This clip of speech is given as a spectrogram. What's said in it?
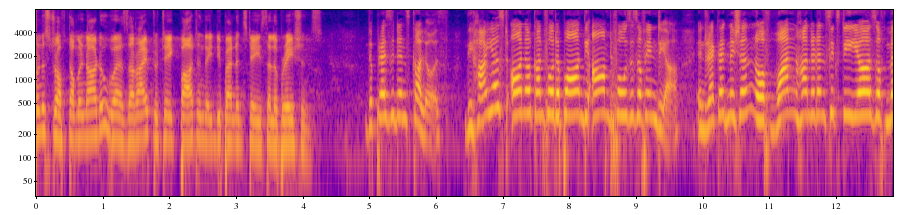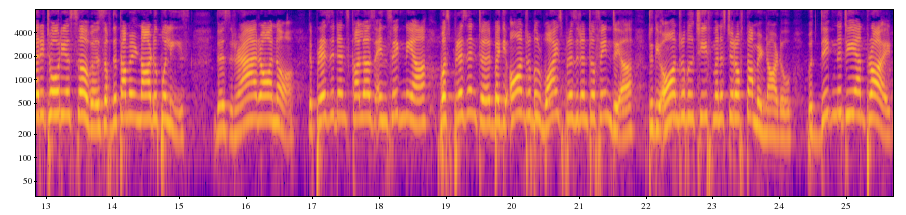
Minister of Tamil Nadu who has arrived to take part in the Independence Day celebrations. the President's colors, the highest honor conferred upon the armed forces of India in recognition of 160 years of meritorious service of the Tamil Nadu police. This rare honor, the President's colors insignia, was presented by the Honorable Vice President of India to the Honorable Chief Minister of Tamil Nadu. With dignity and pride,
